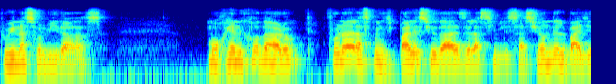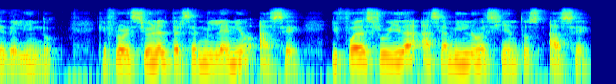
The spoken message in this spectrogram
ruinas olvidadas. Mohenjo-Daro fue una de las principales ciudades de la civilización del Valle del Indo, que floreció en el tercer milenio AC y fue destruida hacia 1900 AC.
